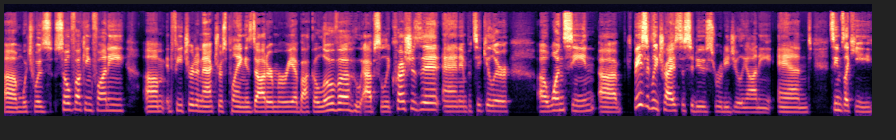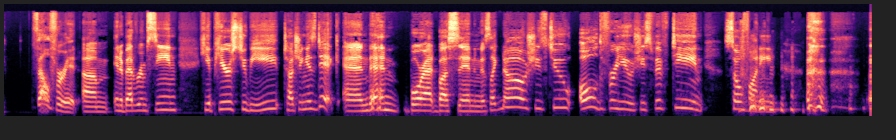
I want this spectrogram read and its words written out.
um, which was so fucking funny. Um, it featured an actress playing his daughter, Maria Bakalova, who absolutely crushes it. And in particular, uh, one scene uh, basically tries to seduce Rudy Giuliani and seems like he fell for it. Um, in a bedroom scene, he appears to be touching his dick. And then Borat busts in and is like, no, she's too old for you. She's 15. So funny.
